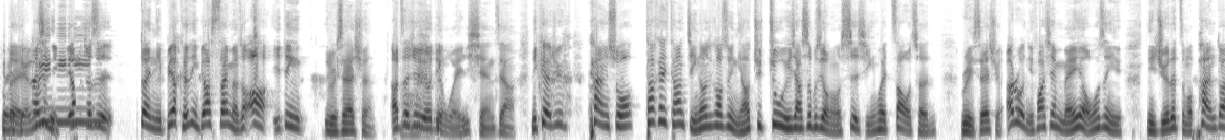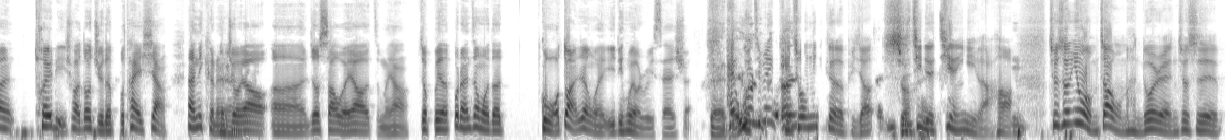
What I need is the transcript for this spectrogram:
对，但是你不要就是。对，你不要，可是你不要三秒钟哦，一定 recession 啊，这就有点危险。这样，你可以去看说，他可以当警告，就告诉你，你要去注意一下，是不是有什么事情会造成 recession。啊，如果你发现没有，或是你你觉得怎么判断推理出来都觉得不太像，那你可能就要呃，就稍微要怎么样，就不要不能这么的果断认为一定会有 recession。对，哎，我这边补充一个比较实际的建议了哈，就是说，因为我们知道我们很多人就是。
